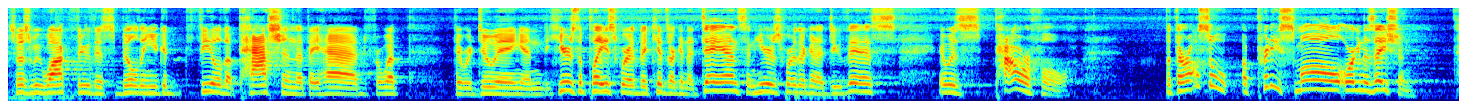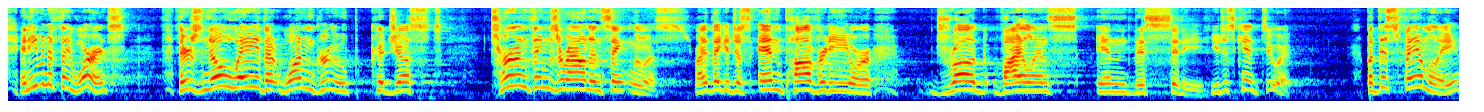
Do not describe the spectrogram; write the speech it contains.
So as we walked through this building, you could feel the passion that they had for what they were doing. And here's the place where the kids are going to dance, and here's where they're going to do this. It was powerful. But they're also a pretty small organization. And even if they weren't, there's no way that one group could just turn things around in St. Louis, right? They could just end poverty or drug violence in this city. You just can't do it. But this family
